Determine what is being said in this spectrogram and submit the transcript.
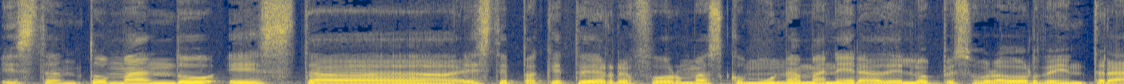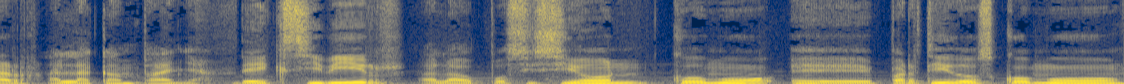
están tomando esta, este paquete de reformas como una manera de López Obrador de entrar a la campaña, de exhibir a la oposición como eh, partidos como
